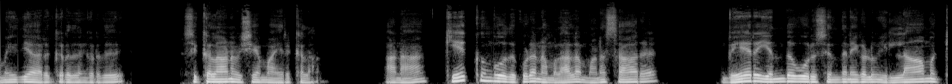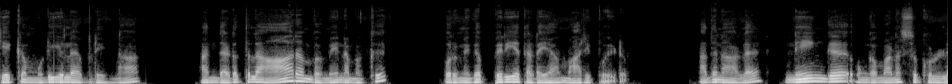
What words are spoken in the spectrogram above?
அமைதியாக இருக்கிறதுங்கிறது சிக்கலான விஷயமா இருக்கலாம். ஆனால் கேட்கும்போது கூட நம்மளால மனசார வேற எந்த ஒரு சிந்தனைகளும் இல்லாமல் கேட்க முடியல அப்படின்னா அந்த இடத்துல ஆரம்பமே நமக்கு ஒரு மிகப்பெரிய தடையாக மாறி போயிடும். அதனால நீங்க உங்க மனசுக்குள்ள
